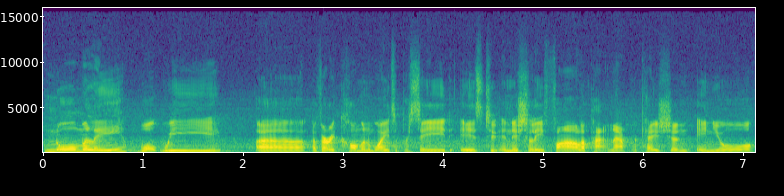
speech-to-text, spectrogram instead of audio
normally what we, uh, a very common way to proceed is to initially file a patent application in your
